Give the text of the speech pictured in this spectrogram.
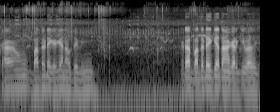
ਕਾਹੂ ਵੱਧ ਡਿੱਗ ਗਿਆ ਨਾ ਉਹਦੇ ਵੀ ਜਿਹੜਾ ਵੱਧ ਡਿੱਗ ਗਿਆ ਤਾਂ ਕਰਕੇ ਬਸ।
